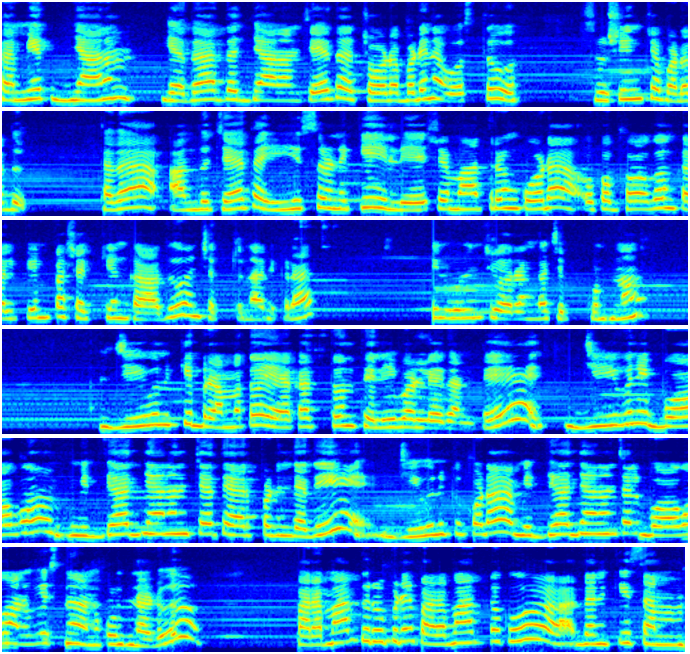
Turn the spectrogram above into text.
సమ్యక్ జ్ఞానం యథార్థ జ్ఞానం చేత చూడబడిన వస్తువు సృష్టించబడదు. కదా? అందుచేత ఈశ్వరునికి లేచ మాత్రం కూడా ఉపభోగం కల్పింప శక్యం కాదు అని చెప్తున్నారు ఇక్కడ. దీని గురించి వివరంగా చెప్పుకుంటున్నాం. జీవునికి బ్రహ్మతో ఏకత్వం తెలియబడలేదంటే జీవుని భోగం మిథ్యాజ్ఞానం చేత ఏర్పడింది అది. జీవునికి కూడా మిథ్యాజ్ఞానం చేత భోగం అనిపిస్తుంది అనుకుంటున్నాడు. పరమాత్మ రూపిణి పరమాత్మకు దానికి సం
